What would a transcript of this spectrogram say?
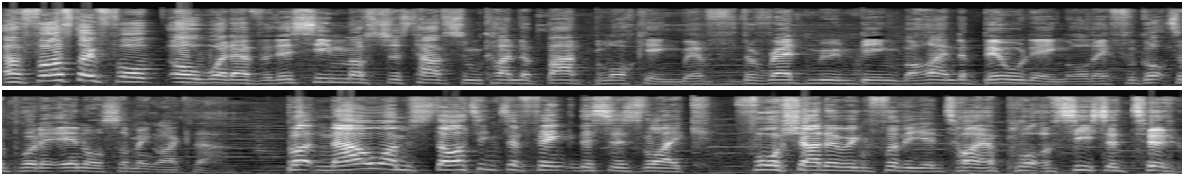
At first I thought, oh whatever, this scene must just have some kind of bad blocking with the red moon being behind a building or they forgot to put it in or something like that. But now I'm starting to think this is like foreshadowing for the entire plot of season 2.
